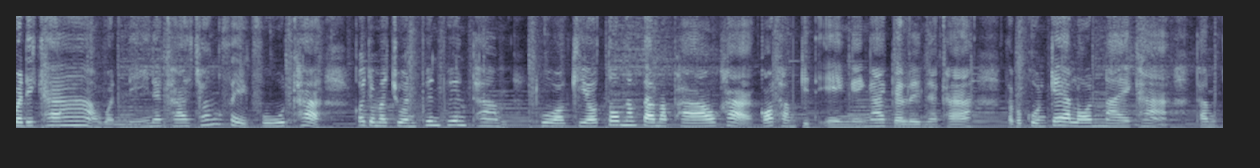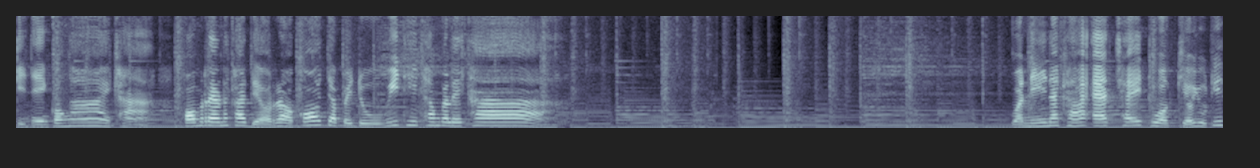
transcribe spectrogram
วัสดีค่ะ วันนี้นะคะช่องเสกฟู้ดค่ะ ก็จะมาชวนเพื่อนๆทำถั่วเขียวต้มน้ำตาลมะพร้าวค่ะ ก็ทำกินเองง่าย ๆ กันเลยนะคะสรรพคุณแก้ร้อนในค่ะทำกินเองก็ง่ายค่ะ พร้อมแล้วนะคะ เดี๋ยวเราก็จะไปดูวิธีทำกันเลยค่ะวันนี้นะคะ แอดใช้ถั่วเขียวอยู่ที่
